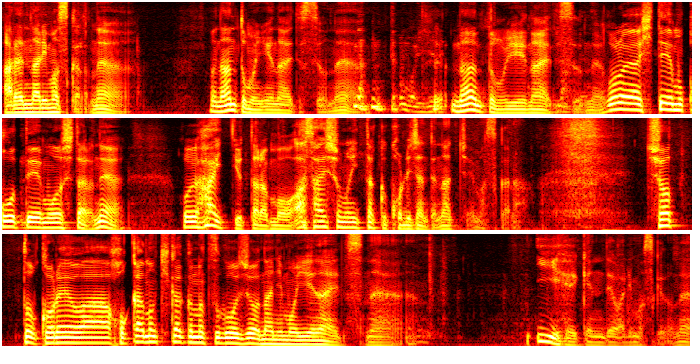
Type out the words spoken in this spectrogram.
あれになりますからね。何とも言えないですよね。とも言えない。何とも言えないですよね。これは否定も肯定もしたらねこれ「はい」って言ったらもうあ最初の一択これじゃんってなっちゃいますから。ちょっとこれは他の企画の都合上何も言えないですね。いい偏見ではありますけどね。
